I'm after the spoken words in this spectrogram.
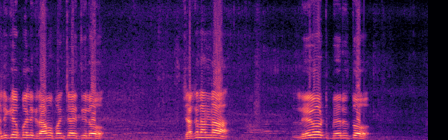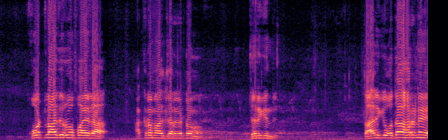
అలికేపల్లి గ్రామ పంచాయతీలో జగనన్న లేఅవుట్ పేరుతో కోట్లాది రూపాయల అక్రమాలు జరగటం జరిగింది. దానికి ఉదాహరణే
